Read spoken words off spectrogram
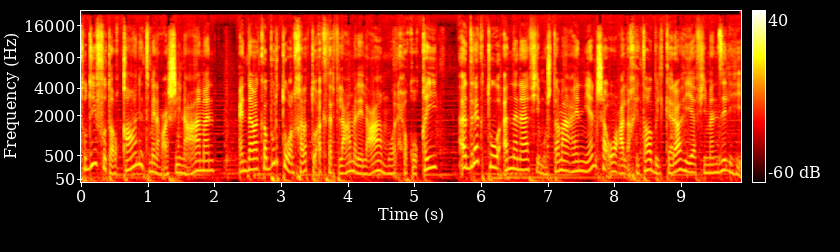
تضيف توقان 28 عاما عندما كبرت وانخرطت أكثر في العمل العام والحقوقي أدركت أننا في مجتمع ينشأ على خطاب الكراهية في منزله.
